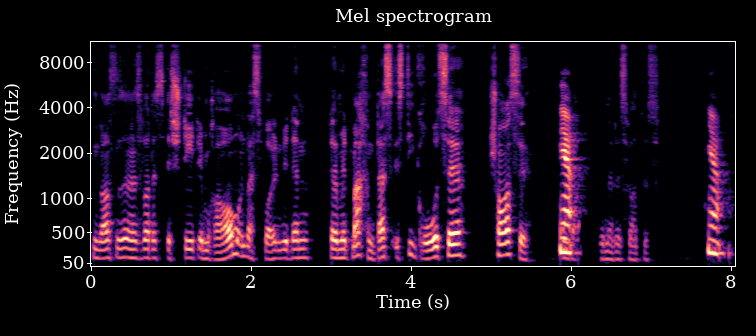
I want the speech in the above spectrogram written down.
im wahrsten Sinne des Wortes, es steht im Raum und was wollen wir denn damit machen? Das ist die große Chance. Ja. Im Sinne des Wortes. Ja,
